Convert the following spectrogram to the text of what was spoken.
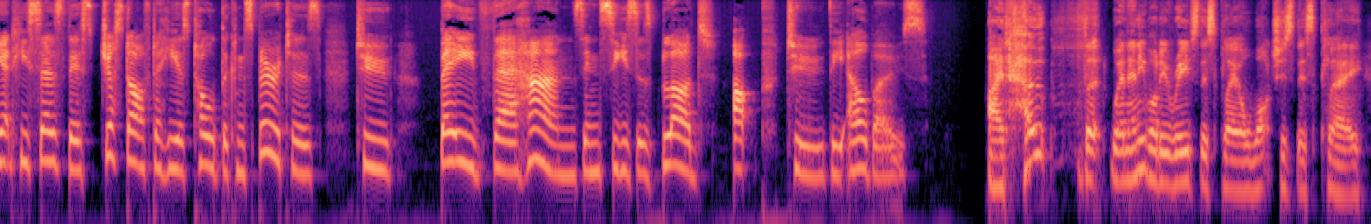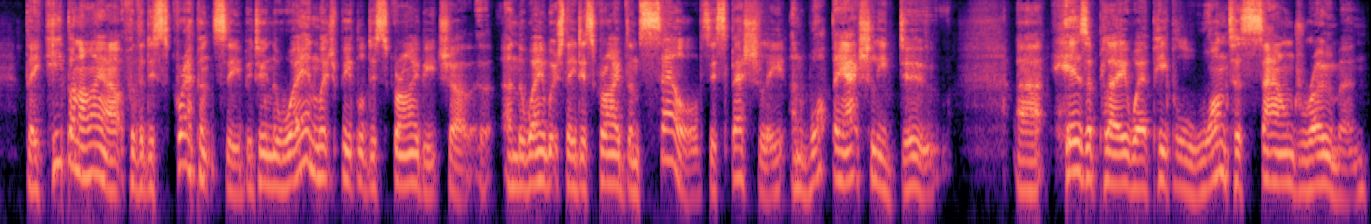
yet he says this just after he has told the conspirators to bathe their hands in Caesar's blood up to the elbows. I'd hope that when anybody reads this play or watches this play, they keep an eye out for the discrepancy between the way in which people describe each other and the way in which they describe themselves, especially, and what they actually do. Uh, here's a play where people want to sound Roman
